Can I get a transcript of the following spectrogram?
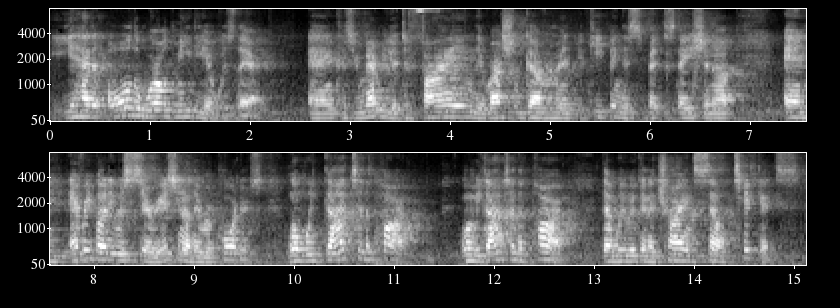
you had all the world media was there. And because you remember, you're defying the Russian government, you're keeping the station up, and everybody was serious, you know, they're reporters. When we got to the part, when we got to the part that we were going to try and sell tickets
